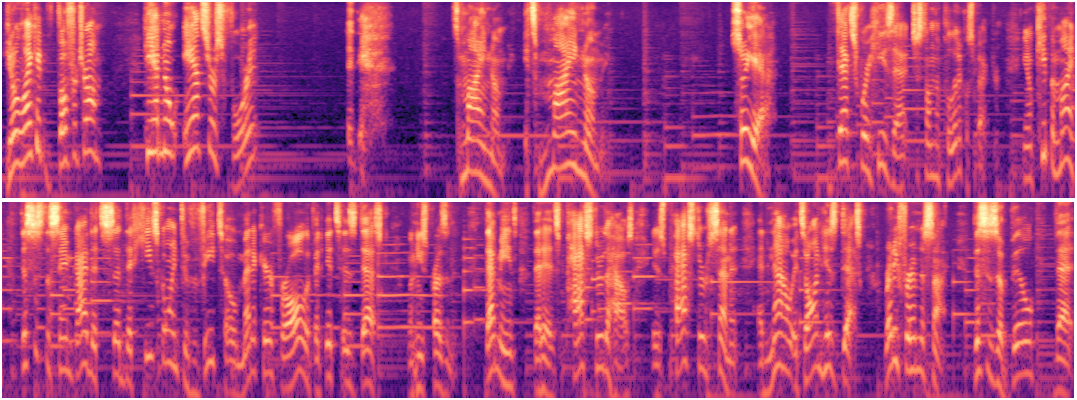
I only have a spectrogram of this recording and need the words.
You don't like it? Vote for Trump. He had no answers for it. It it's mind numbing. It's mind numbing. So, yeah, that's where he's at, just on the political spectrum. You know, keep in mind, this is the same guy that said that he's going to veto Medicare for all if it hits his desk when he's president. That means that it has passed through the House, it has passed through Senate, and now it's on his desk, ready for him to sign. This is a bill that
